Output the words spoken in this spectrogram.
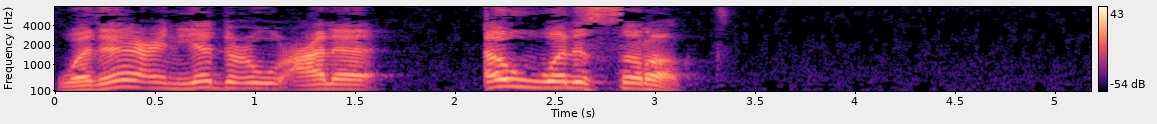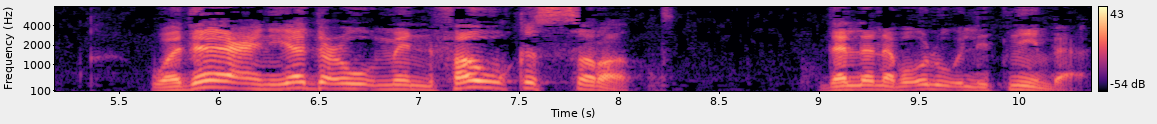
وداع يدعو على أول الصراط وداع يدعو من فوق الصراط. ده اللي أنا بقوله الاثنين بقى.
